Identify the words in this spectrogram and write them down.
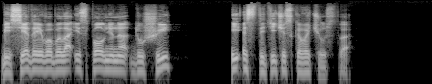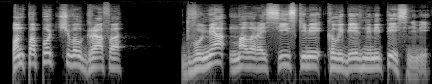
беседа его была исполнена души и эстетического чувства. Он попотчевал графа двумя малороссийскими колыбельными песнями,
